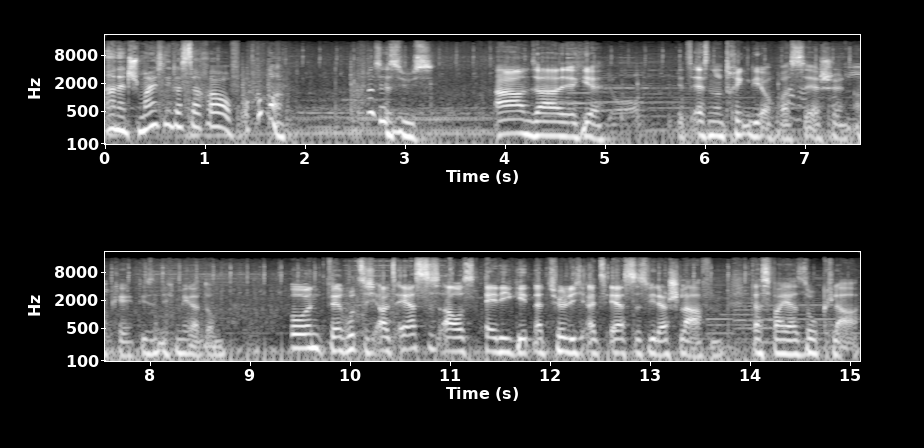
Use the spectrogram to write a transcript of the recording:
Ah, dann schmeißen die das da rauf. Oh, guck mal. Das ist ja süß. Ah, und da, hier. Jetzt essen und trinken die auch was. Sehr schön. Okay, die sind nicht mega dumm. Und wer ruht sich als erstes aus? Eddie geht natürlich als erstes wieder schlafen. Das war ja so klar.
